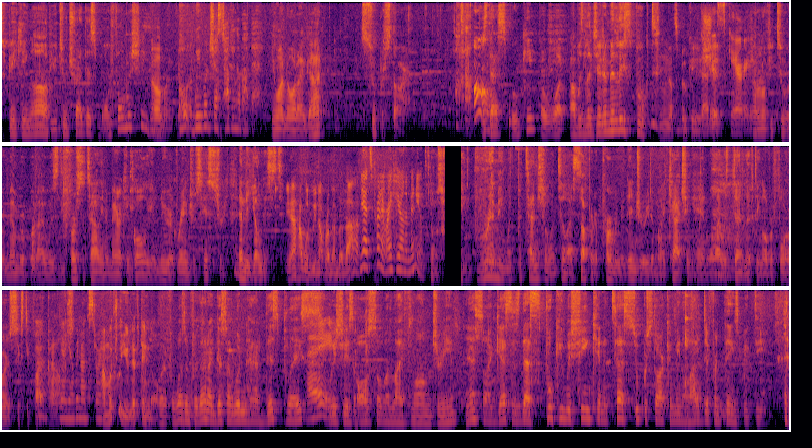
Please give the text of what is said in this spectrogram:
Speaking of, you two tried this morpho machine? Oh my Oh, we were just talking about that. You want to know what I got? Superstar. Oh. Is that spooky or what? I was legitimately spooked. Mm, That's spooky as That shit. is scary. I don't know if you two remember, but I was the first Italian American goalie in New York Rangers history and the youngest. Yeah, how would we not remember that? Yeah, it's printed right here on the menu. I was fing brimming with potential until I suffered a permanent injury to my catching hand while I was ah. deadlifting over 465 ah, pounds. Yeah, yeah, we know the story. How much were you lifting though? But if it wasn't for that, I guess I wouldn't have this place, Hey. which is also a lifelong dream. Yeah, so I guess as that spooky machine can attest, superstar can mean a lot of different things, Big D.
